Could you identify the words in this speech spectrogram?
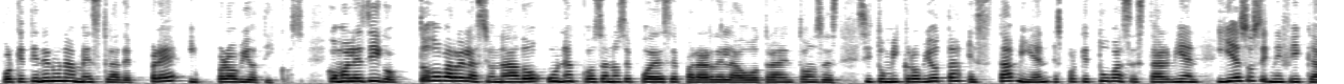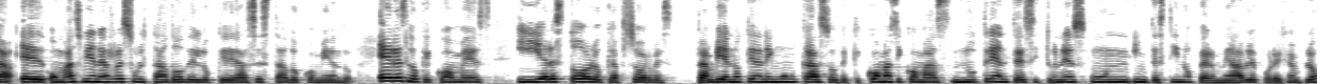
porque tienen una mezcla de pre y probióticos. Como les digo, todo va relacionado, una cosa no se puede separar de la otra, entonces si tu microbiota está bien es porque tú vas a estar bien y eso significa, eh, o más bien es resultado de lo que has estado comiendo. Eres lo que comes y eres todo lo que absorbes. También no tiene ningún caso de que comas y comas nutrientes. Si tienes un intestino permeable, por ejemplo,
